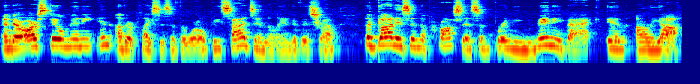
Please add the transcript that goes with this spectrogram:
And there are still many in other places of the world besides in the land of Israel, But God is in the process of bringing many back in Aliyah.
